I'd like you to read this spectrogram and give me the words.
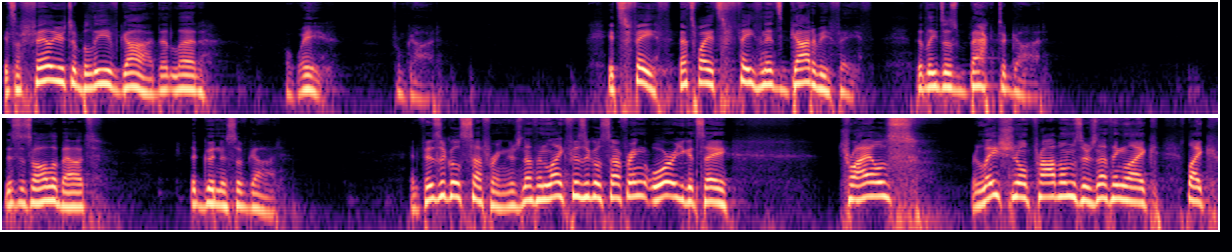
It's a failure to believe God that led away from God. It's faith. That's why it's faith, and it's got to be faith that leads us back to God. This is all about the goodness of God. And physical suffering, there's nothing like physical suffering, or you could say trials, relational problems, there's nothing like, like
